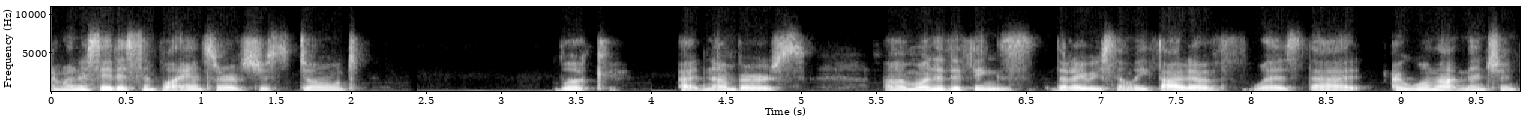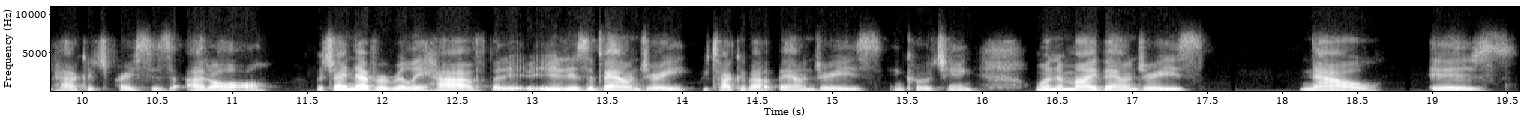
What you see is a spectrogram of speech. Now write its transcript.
I want to say the simple answer is just don't look at numbers. Um, one of the things that i recently thought of was that i will not mention package prices at all which i never really have but it, it is a boundary we talk about boundaries in coaching one of my boundaries now is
